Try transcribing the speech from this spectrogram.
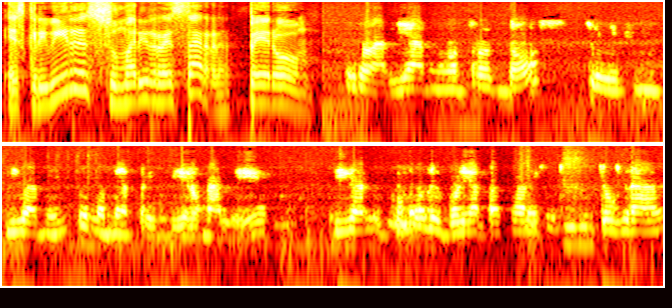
escribir, sumar y restar, pero... Pero había otros dos que definitivamente no me aprendieron a leer díganme cómo les voy a pasar el quinto grado.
